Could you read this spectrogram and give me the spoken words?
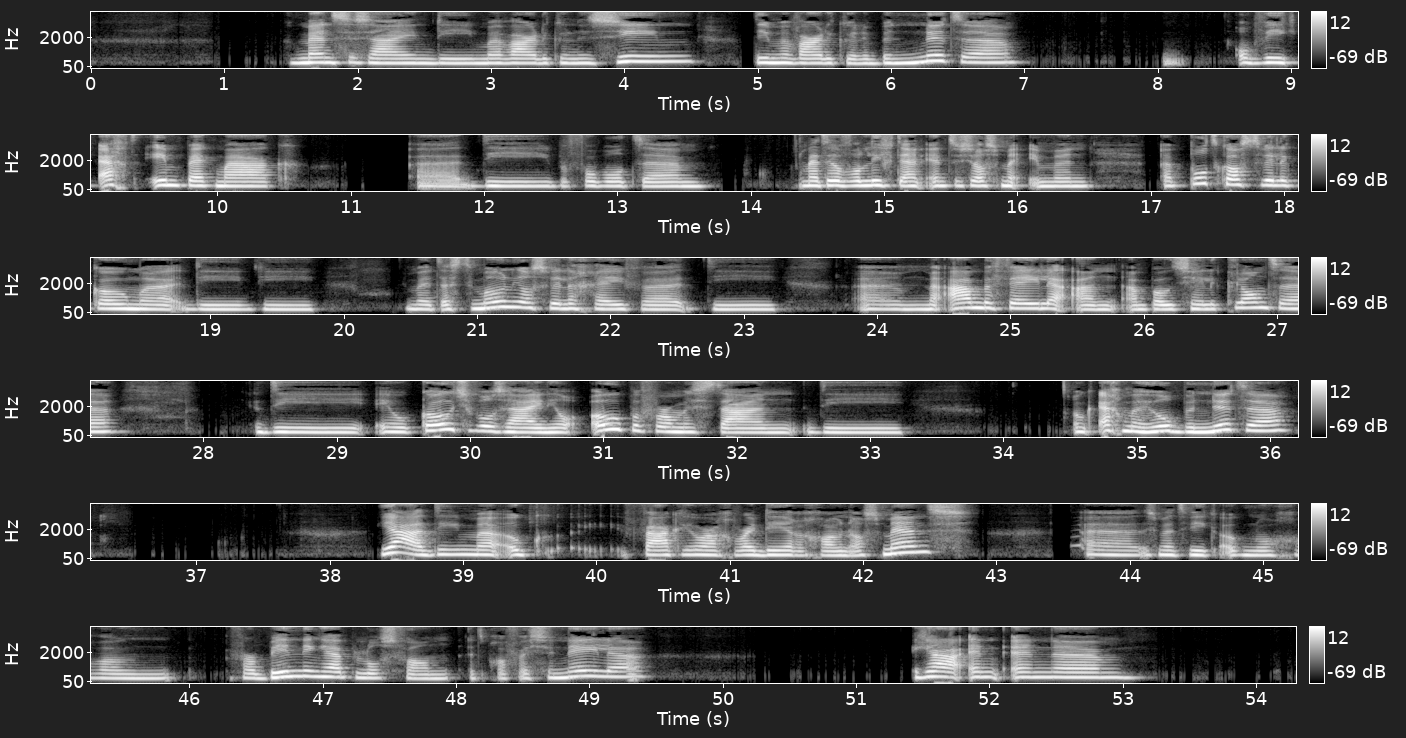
mensen zijn die mijn waarde kunnen zien, die mijn waarde kunnen benutten, op wie ik echt impact maak, uh, die bijvoorbeeld uh, met heel veel liefde en enthousiasme in mijn uh, podcast willen komen, die, die me testimonials willen geven, die um, me aanbevelen aan, aan potentiële klanten die heel coachable zijn, heel open voor me staan, die ook echt mijn hulp benutten. Ja, die me ook vaak heel erg waarderen gewoon als mens. Uh, dus met wie ik ook nog gewoon verbinding heb, los van het professionele. Ja, en, en um,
